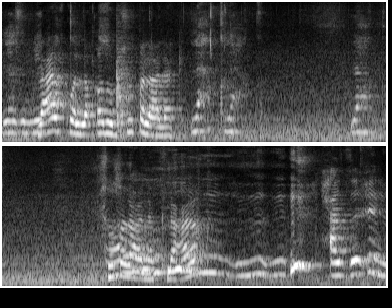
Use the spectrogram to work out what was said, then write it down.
لازم لعق ولا قضم؟ شو طلع لك؟ لعق لعق لعق شو طلع لك؟ لعق حلو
